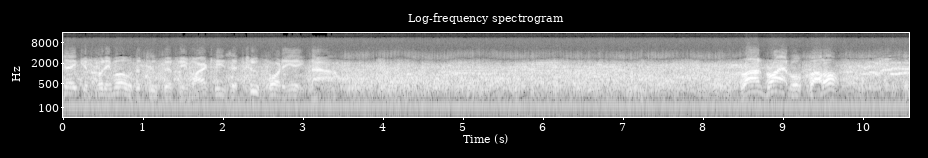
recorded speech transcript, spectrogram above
Day can put him over the 250 mark. He's at 248 now. Ron Bryant will follow. The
